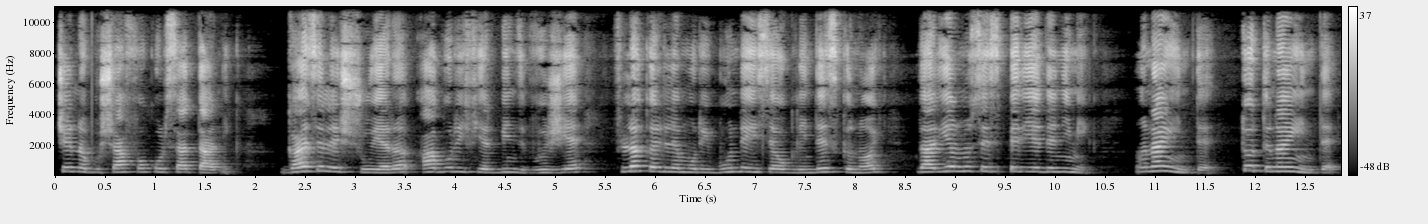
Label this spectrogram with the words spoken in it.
ce năbușa focul satanic. Gazele șuieră, aburii fierbinți vâjie, flăcările muribunde îi se oglindesc în ochi, dar el nu se sperie de nimic. Înainte, tot înainte,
